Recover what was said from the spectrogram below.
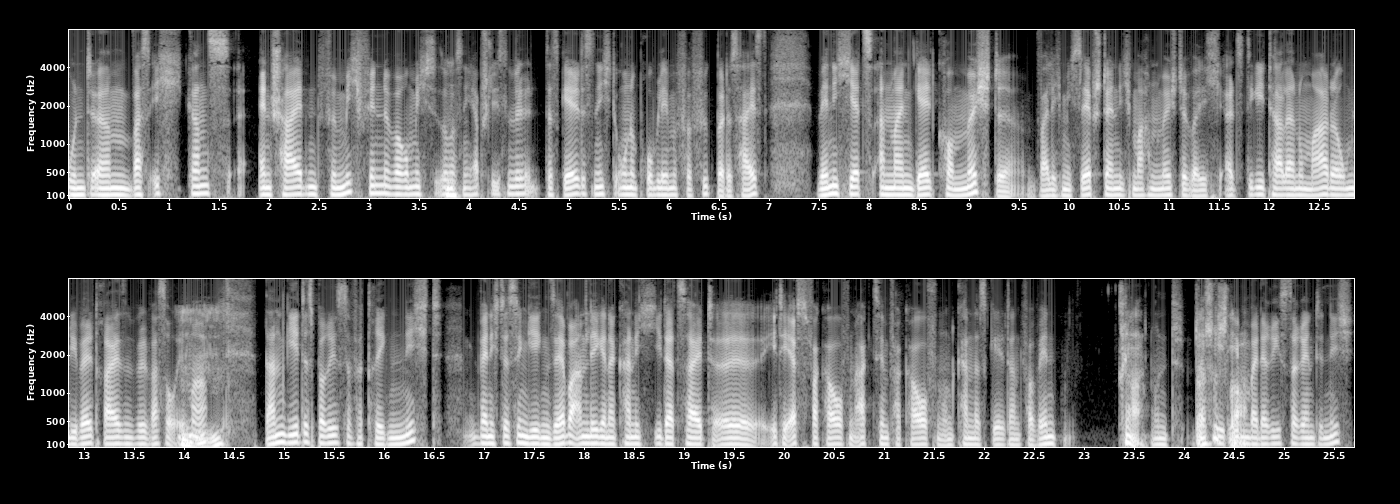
Und ähm, was ich ganz entscheidend für mich finde, warum ich sowas hm. nicht abschließen will, das Geld ist nicht ohne Probleme verfügbar. Das heißt, wenn ich jetzt an mein Geld kommen möchte, weil ich mich selbstständig machen möchte, weil ich als digitaler Nomade um die Welt reisen will, was auch immer, mhm. dann geht es bei Riester-Verträgen nicht. Wenn ich das hingegen selber anlege, dann kann ich jederzeit äh, ETFs verkaufen, Aktien verkaufen und kann das Geld dann verwenden. Klar. Und das, das geht eben bei der Riester-Rente nicht.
